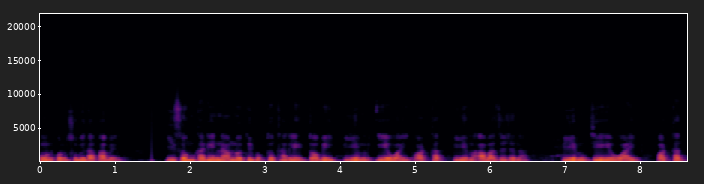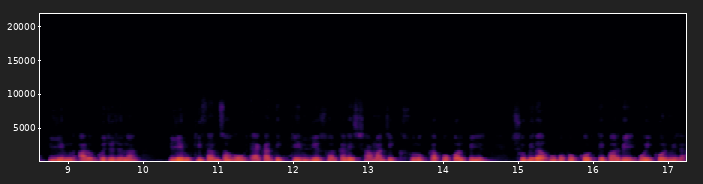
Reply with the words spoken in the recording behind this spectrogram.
কোন কোন সুবিধা পাবেন? ইসম কার্ডের নাম নথিভুক্ত থাকলে তবেই পিএম এওয়াই অর্থাৎ পিএম আবাস যোজনা, পিএম জেএওয়াই অর্থাৎ পিএম আরোগ্য যোজনা, পিএম কিষাণ সহ একাধিক কেন্দ্রীয় সরকারের সামাজিক সুরক্ষা প্রকল্পের সুবিধা উপভোগ করতে পারবে ওই কর্মীরা।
